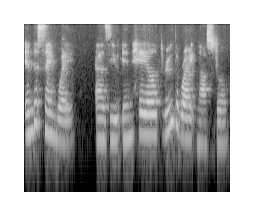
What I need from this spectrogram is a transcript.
in the same way as you inhale through the right nostril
